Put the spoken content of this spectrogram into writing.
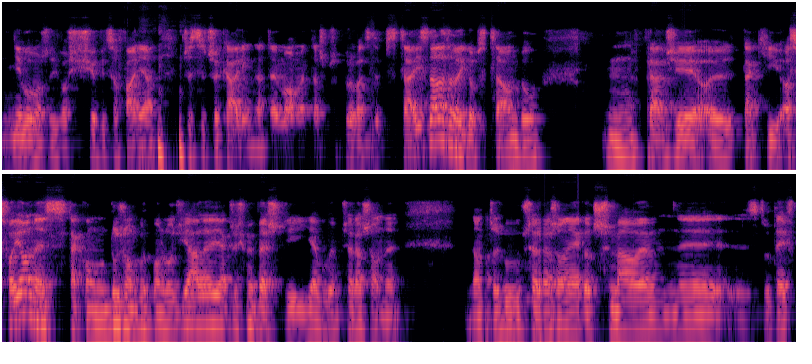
nie było możliwości się wycofania. Wszyscy czekali na ten moment, aż przyprowadzę psa i znalazłem tego psa. On był mm, wprawdzie e, taki oswojony z taką dużą grupą ludzi, ale jak żeśmy weszli, ja byłem przerażony. No to był przerażony, ja go trzymałem e, tutaj w,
